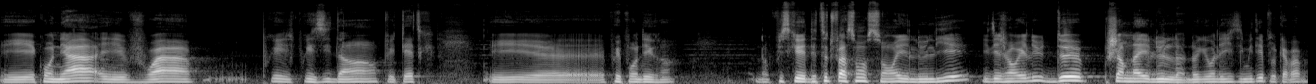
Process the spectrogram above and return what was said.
Et qu'on y a, et voir président, peut-être, et euh, prépondérant. Donc, puisque de toute façon, sont élus liés, ils sont déjà élus, deux chambres élus, donc ils ont légitimité pour être capable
